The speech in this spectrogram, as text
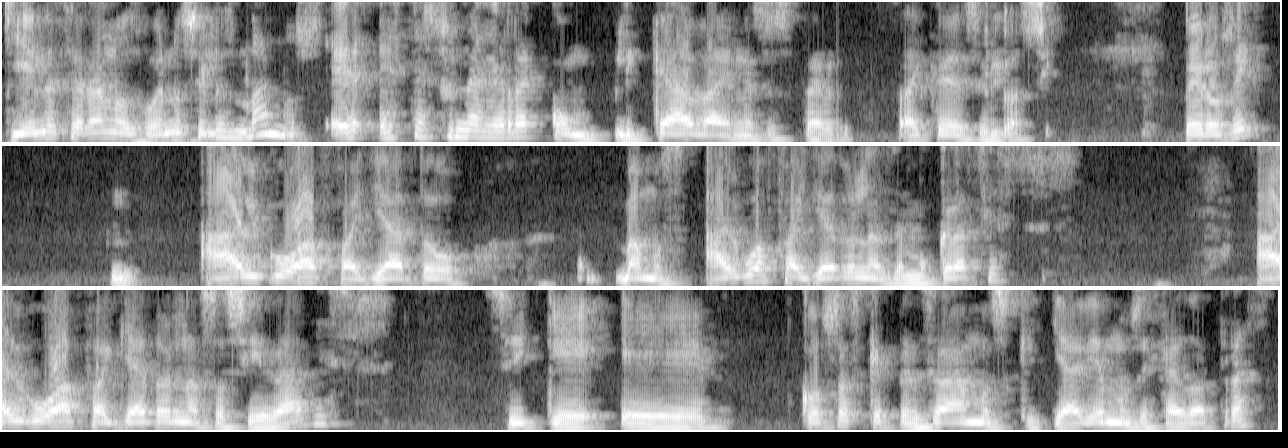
quiénes eran los buenos y los malos. E, esta es una guerra complicada en esos términos, hay que decirlo así. Pero sí, algo ha fallado vamos, algo ha fallado en las democracias, algo ha fallado en las sociedades, sí que eh, cosas que pensábamos que ya habíamos dejado atrás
